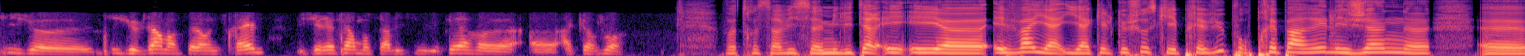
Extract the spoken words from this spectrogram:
si je, si je viens m'installer en Israël, j'irai faire mon service militaire à cœur joie votre service euh, militaire. Et, euh, Eva, il y a, quelque chose qui est prévu pour préparer les jeunes, euh,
